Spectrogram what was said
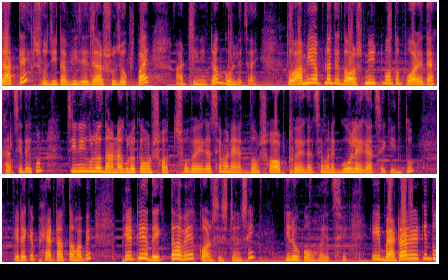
যাতে সুজিটা ভিজে যাওয়ার সুযোগ পায় আর চিনিটা গলে যায়। তো আমি আপনাদের দশ মিনিট মতো পরে দেখাচ্ছি, দেখুন চিনিগুলো, দানাগুলো কেমন স্বচ্ছ হয়ে গেছে মানে একদম সফট হয়ে গেছে মানে গলে গেছে কিন্তু। এটাকে ফেটাতে হবে। ফেটিয়ে দেখতে হবে এর কনসিস্টেন্সি কীরকম হয়েছে। এই ব্যাটারের কিন্তু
